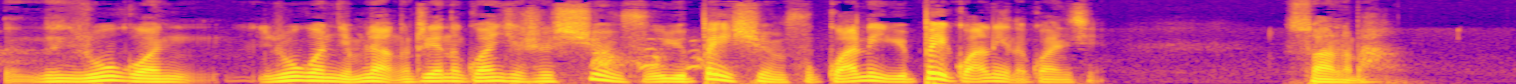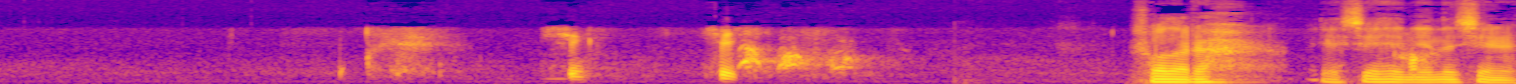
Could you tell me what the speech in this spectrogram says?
如果如果你们两个之间的关系是驯服与被驯服、管理与被管理的关系，算了吧。行，谢谢。说到这儿，也谢谢您的信任。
